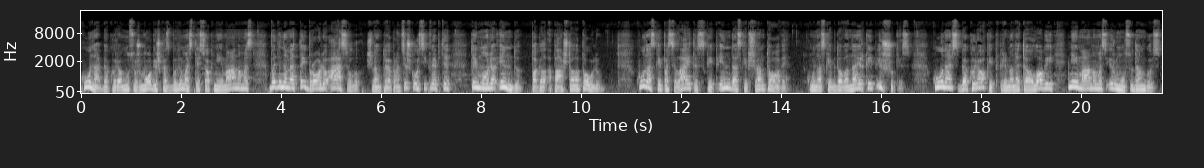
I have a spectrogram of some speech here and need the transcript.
Kūną, be kurio mūsų žmogiškas buvimas tiesiog neįmanomas, vadiname tai brolių asilų, šventojo pranciškaus įkvėpti, tai molio indų pagal apaštalą Paulių. Kūnas kaip pasilaitis, kaip indas, kaip šventovė. Kūnas kaip dovana ir kaip iššūkis. Kūnas, be kurio, kaip primena teologai, neįmanomas ir mūsų dangus.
